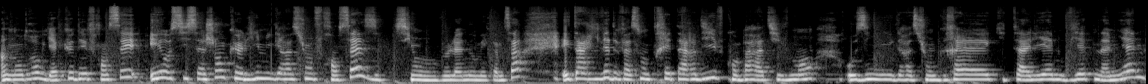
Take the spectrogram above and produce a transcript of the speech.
un endroit où il n'y a que des Français et aussi sachant que l'immigration française, si on veut la nommer comme ça, est arrivée de façon très tardive comparativement aux immigrations grecques, italiennes ou vietnamiennes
